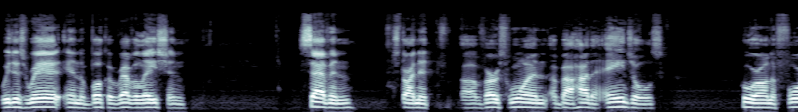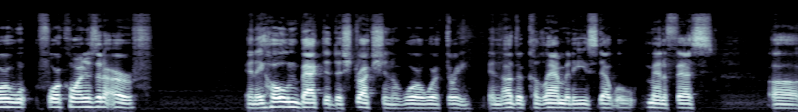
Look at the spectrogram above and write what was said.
We just read in the book of Revelation 7 starting at uh, verse 1 about how the angels who are on the four four corners of the earth and they holding back the destruction of World War Three and other calamities that will manifest uh,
